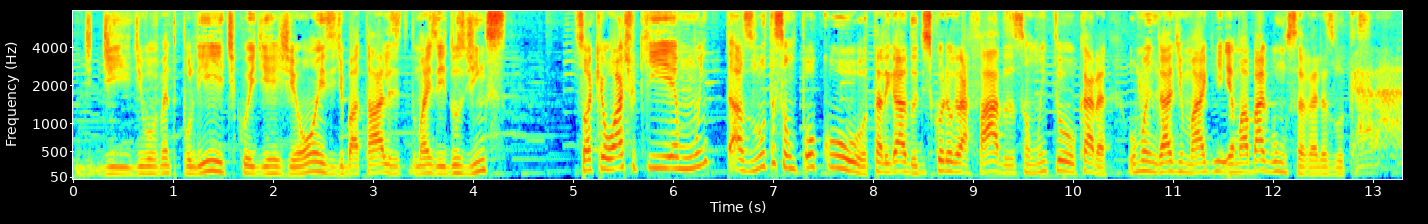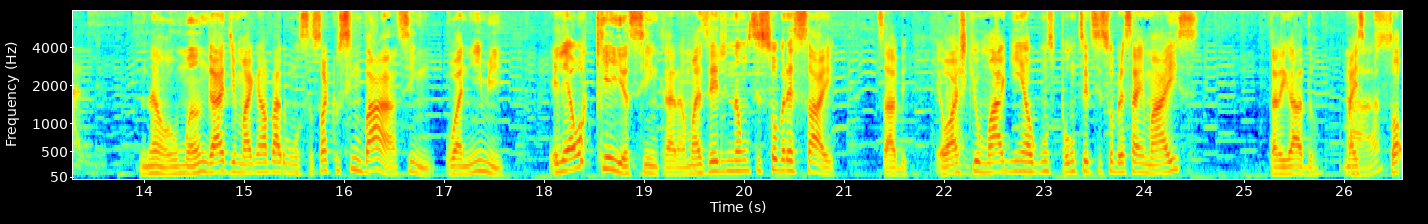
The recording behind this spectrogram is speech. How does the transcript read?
de, de- de envolvimento político e de regiões e de batalhas e tudo mais, e dos jeans. Só que eu acho que é muito. As lutas são um pouco, tá ligado? Descoreografadas, são muito. Cara, o mangá de Mag é uma bagunça, velho, as lutas. Caralho. Não, o mangá de Mag é uma bagunça. Só que o Simba, assim, o anime, ele é ok, assim, cara, mas ele não se sobressai, sabe? Eu acho que o Mag, em alguns pontos, ele se sobressai mais, tá ligado? Mas Tá. só,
